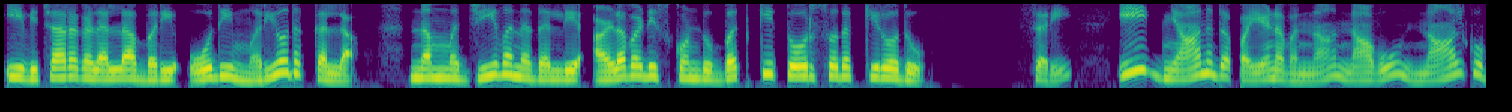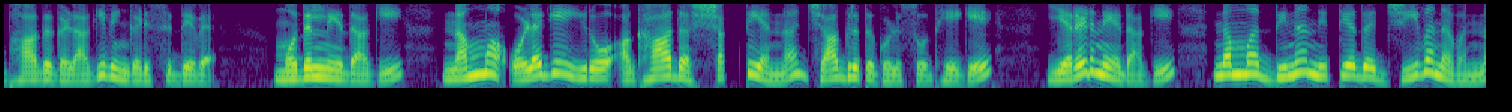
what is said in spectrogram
ಈ ವಿಚಾರಗಳೆಲ್ಲ ಬರೀ ಓದಿ ಮರೆಯೋದಕ್ಕಲ್ಲ, ನಮ್ಮ ಜೀವನದಲ್ಲಿ ಅಳವಡಿಸ್ಕೊಂಡು ಬದುಕಿ ತೋರ್ಸೋದಕ್ಕಿರೋದು. ಸರಿ, ಈ ಜ್ಞಾನದ ಪಯಣವನ್ನ ನಾವು ನಾಲ್ಕು ಭಾಗಗಳಾಗಿ ವಿಂಗಡಿಸಿದ್ದೇವೆ. ಮೊದಲನೇದಾಗಿ, ನಮ್ಮ ಒಳಗೆ ಇರೋ ಅಗಾಧ ಶಕ್ತಿಯನ್ನ ಜಾಗೃತಗೊಳಿಸೋದು ಹೇಗೆ? ಎರಡನೇದಾಗಿ ನಮ್ಮ ದಿನನಿತ್ಯದ ಜೀವನವನ್ನ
